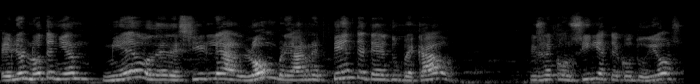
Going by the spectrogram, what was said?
Ellos no tenían miedo de decirle al hombre, arrepiéntete de tu pecado y reconcíliate con tu Dios.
